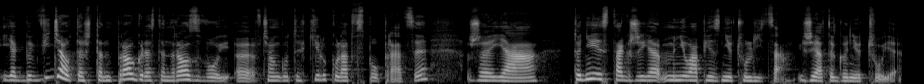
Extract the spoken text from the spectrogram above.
jakby widział też ten progres, ten rozwój e, w ciągu tych kilku lat współpracy, że ja to nie jest tak, że ja, mnie łapie znieczulica i że ja tego nie czuję.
